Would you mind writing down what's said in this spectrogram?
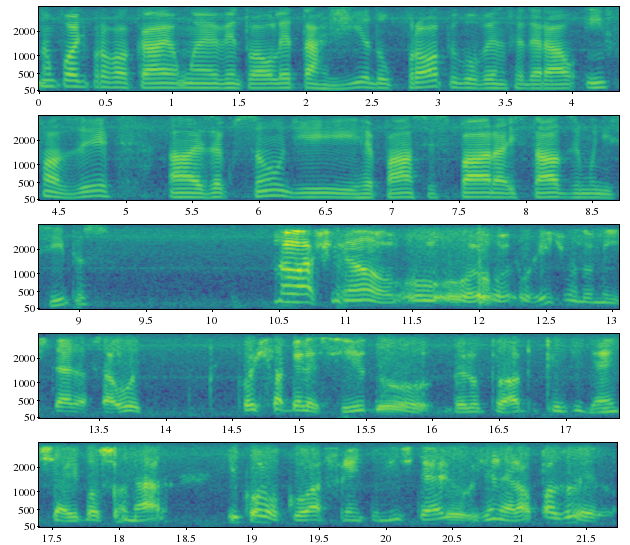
não pode provocar uma eventual letargia do próprio governo federal em fazer a execução de repasses para estados e municípios? Não, acho não. O, o, o, ritmo do Ministério da Saúde foi estabelecido pelo próprio presidente Jair Bolsonaro e colocou à frente do Ministério o general Pazuello,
